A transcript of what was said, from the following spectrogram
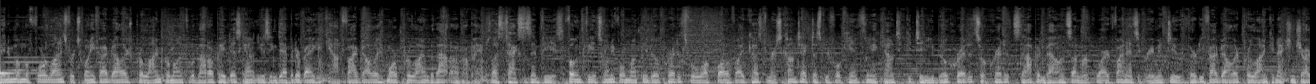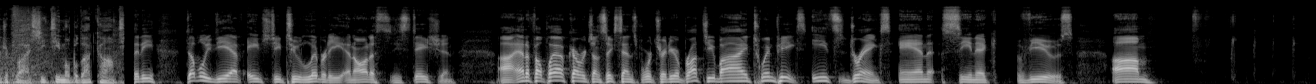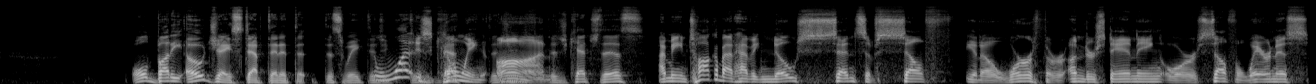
Minimum of four lines for $25 per line per month with auto pay discount using debit or bank account. $5 more per line without auto pay, plus taxes and fees. Phone fee at 24 monthly bill credits for well qualified customers. Contact us before canceling account to continue bill credits or credit stop and balance on required finance agreement due. $35 per line connection charge applies. Ctmobile.com. City, WDF HD2 Liberty and Audacy Station. Uh, NFL playoff coverage on 610 Sports Radio brought to you by Twin Peaks Eats, Drinks, and Scenic Views. Um, old buddy OJ stepped in it th- this week. Did you, What did is you ca- going did you- on? did you catch this? I mean, talk about having no sense of self, you know, worth or understanding or self awareness.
